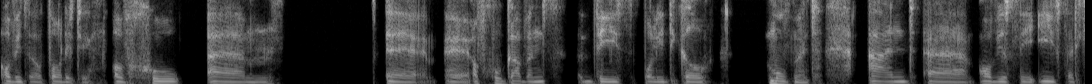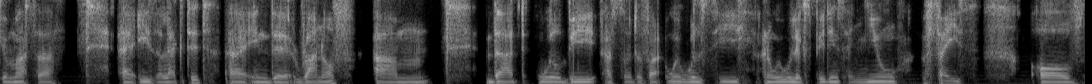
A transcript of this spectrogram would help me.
of its authority of who um, uh, uh of who governs this political movement and uh, obviously if Sergio Massa uh, is elected in the runoff um, that will be a sort of a, we will see and we will experience a new phase of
